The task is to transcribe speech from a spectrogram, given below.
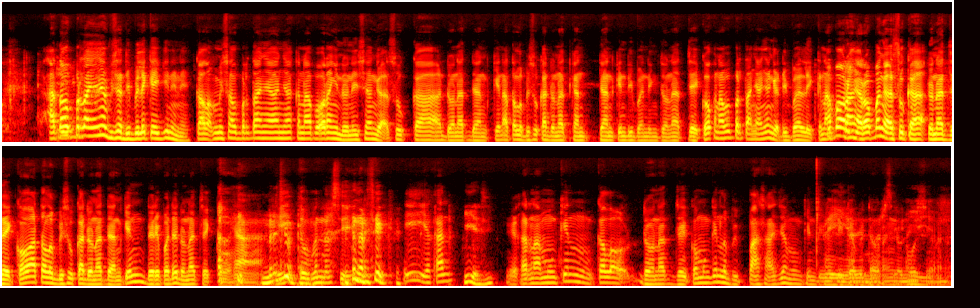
Atau pertanyaannya bisa dibalik kayak gini nih. Kalau misal pertanyaannya kenapa orang Indonesia nggak suka donat Dunkin atau lebih suka donat kan- Dunkin dibanding donat Jeko? Kenapa pertanyaannya nggak dibalik? Kenapa orang Eropa nggak suka donat Jeko atau lebih suka donat Dunkin daripada donat Jeko? Ya, Bener itu juga. bener sih. Benar juga. iya kan? Iya sih. Ya karena mungkin kalau donat Jeko mungkin lebih pas aja mungkin di Iya, bener orang sih. Indonesia. Oh, iya.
